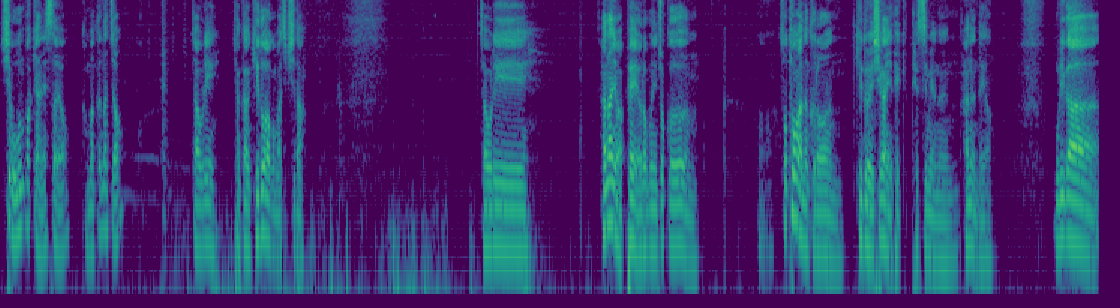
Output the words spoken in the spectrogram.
15분밖에 안 했어요. 금방 끝났죠? 자, 우리 잠깐 기도하고 마칩시다. 자, 우리 하나님 앞에 여러분이 조금 어, 소통하는 그런 기도의 시간이 됐, 됐으면 하는데요. 우리가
